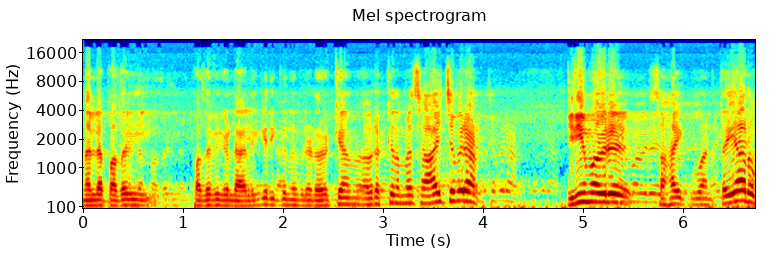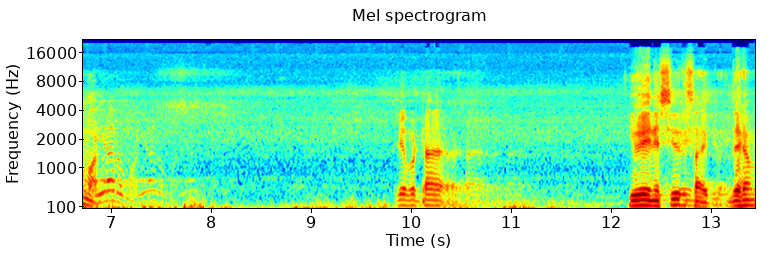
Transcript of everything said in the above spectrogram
നല്ല പദവി പദവികൾ അലങ്കരിക്കുന്നവരുടെ അവരൊക്കെ അവരൊക്കെ നമ്മളെ സഹായിച്ചവരാണ്. ഇനിയും അവർ സഹായിക്കുവാൻ തയ്യാറുമാണ്. പ്രിയപ്പെട്ട യു എ നസീർ സാഹിബ് അദ്ദേഹം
